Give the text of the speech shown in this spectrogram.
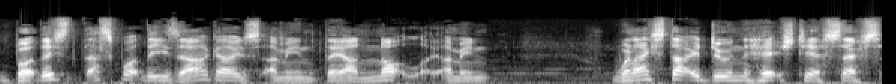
But this, that's what these are, guys. I mean, they are not, I mean, when I started doing the HTSFs,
